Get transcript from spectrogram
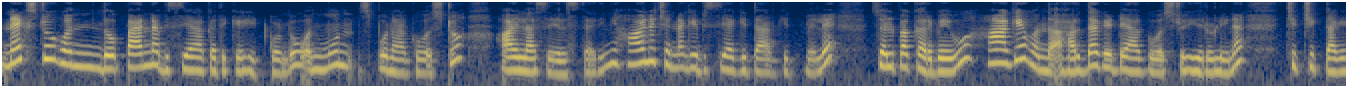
ನೆಕ್ಸ್ಟ್ ಒಂದು ಪ್ಯಾನ್ನ ಬಿಸಿ ಹಾಕೋದಕ್ಕೆ ಇಟ್ಕೊಂಡು ಒಂದು ಮೂರು ಸ್ಪೂನ್ ಆಗುವಷ್ಟು ಆಯಿಲ್ನ ಸೇರಿಸ್ತಾ ಇದ್ದೀನಿ. ಆಯಿಲು ಚೆನ್ನಾಗಿ ಬಿಸಿಯಾಗಿದ್ದಾಗಿದ್ಮೇಲೆ ಸ್ವಲ್ಪ ಕರಿಬೇವು, ಹಾಗೆ ಒಂದು ಅರ್ಧ ಗೆಡ್ಡೆ ಆಗುವಷ್ಟು ಈರುಳ್ಳಿನ ಚಿಕ್ಕ ಚಿಕ್ಕದಾಗಿ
